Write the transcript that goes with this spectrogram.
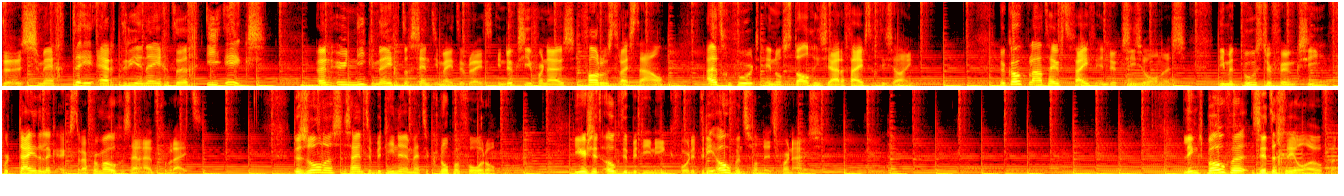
De SMEG TR93iX. Een uniek 90 cm breed inductiefornuis van roestvrij staal, uitgevoerd in nostalgisch jaren 50 design. De kookplaat heeft 5 inductiezones, die met boosterfunctie voor tijdelijk extra vermogen zijn uitgebreid. De zones zijn te bedienen met de knoppen voorop. Hier zit ook de bediening voor de drie ovens van dit fornuis. Linksboven zit de grilloven,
